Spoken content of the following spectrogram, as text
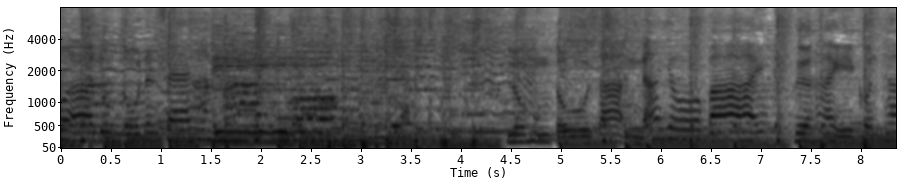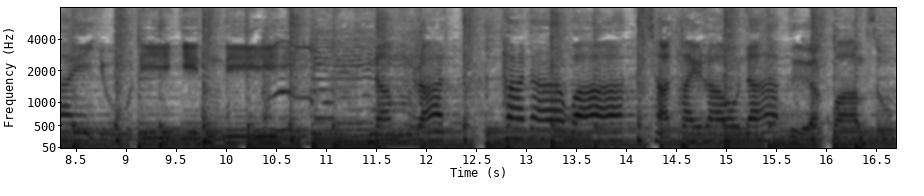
ว่าลุงตู่นั้นแสนดี ลุงตู่สร้างนโยบาย เพื่อให้คนไทยอยู่ดีกินดีนำรัฐฐานาวา ชาติไทยเรานะเพื่อความสุข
